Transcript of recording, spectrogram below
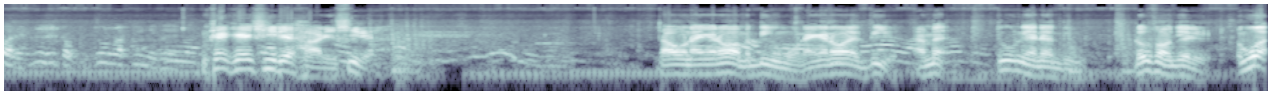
လို့တယ်ဒီတော့ကျုံတော့ဒီနေပဲခက်ခဲရှိတဲ့ဟာတွေရှိတယ်တောင်နိုင်ငံတော်ကမသိဘူးမို့နိုင်ငံတော်ကလည်းသိတယ်ဒါပေမဲ့သူ့အနေနဲ့သူလှုပ်ဆောင်ချက်တွေအခုက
